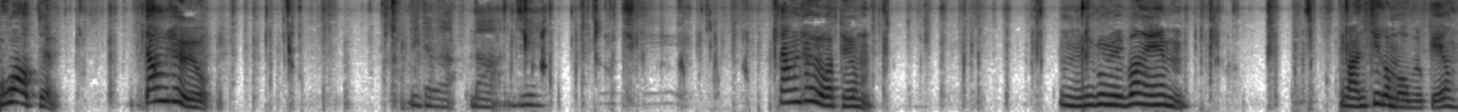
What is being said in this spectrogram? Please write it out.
거 같아. 짱새요. 이따가 나지. 짱새우 같아요. 음, 이거 이번에 이거 안 찍어 먹어볼게요.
